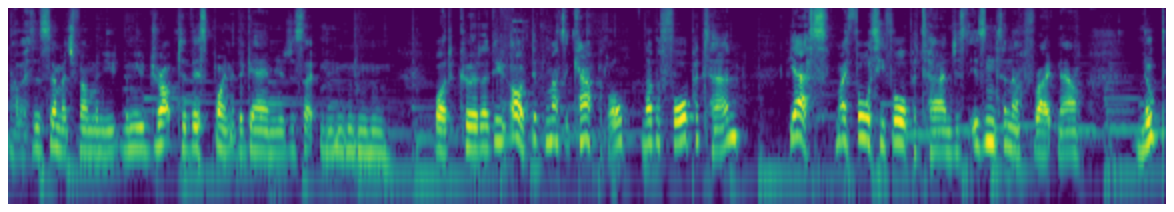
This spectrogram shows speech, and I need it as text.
oh, this is so much fun when you when you drop to this point of the game. You're just like, mm, what could I do? Oh, diplomatic capital, another four per turn. Yes, my 44 per turn just isn't enough right now. Nope.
